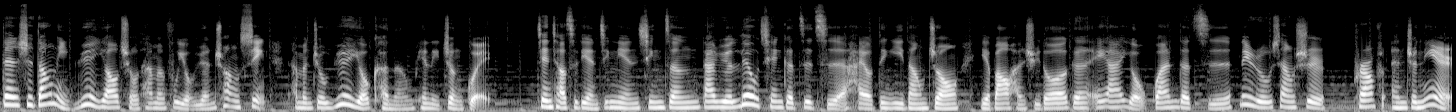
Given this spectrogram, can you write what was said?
但是，当你越要求他们富有原创性，他们就越有可能偏离正轨。剑桥词典今年新增大约六千个字词，还有定义当中也包含许多跟 AI 有关的词，例如像是 Prompt Engineer、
